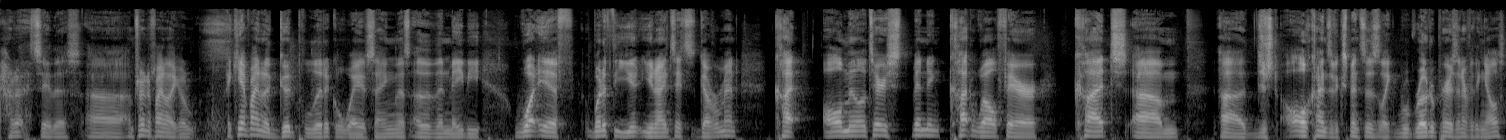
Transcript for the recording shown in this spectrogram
how do I say this? Uh, I'm trying to find like a I can't find a good political way of saying this other than maybe what if what if the U- United States government cut all military spending, cut welfare, cut um, uh, just all kinds of expenses like ro- road repairs and everything else,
